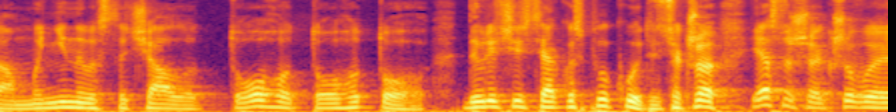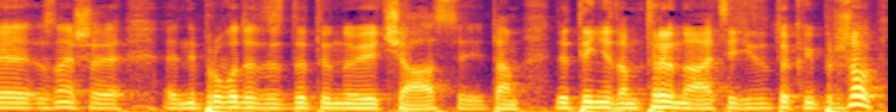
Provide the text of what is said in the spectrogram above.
там мені не вистачало того, того, того. Дивлячись, як ви спілкуєтесь. Якщо ясно, що якщо ви знаєш, не проводите з дитиною час, і там дитині там 13, і ти такий прийшов.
